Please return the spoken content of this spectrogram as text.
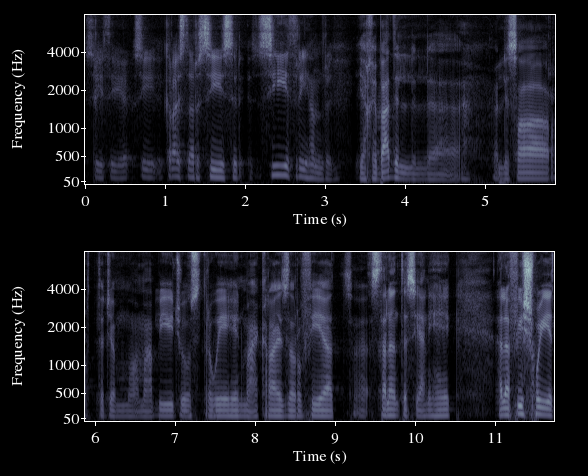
سي سي كرايسلر سي C 300 يا أخي بعد ال- ال- اللي صار تجمع مع بيجو ستروين مع كرايسلر وفيات ستيلانتس يعني هيك هلا في شوية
